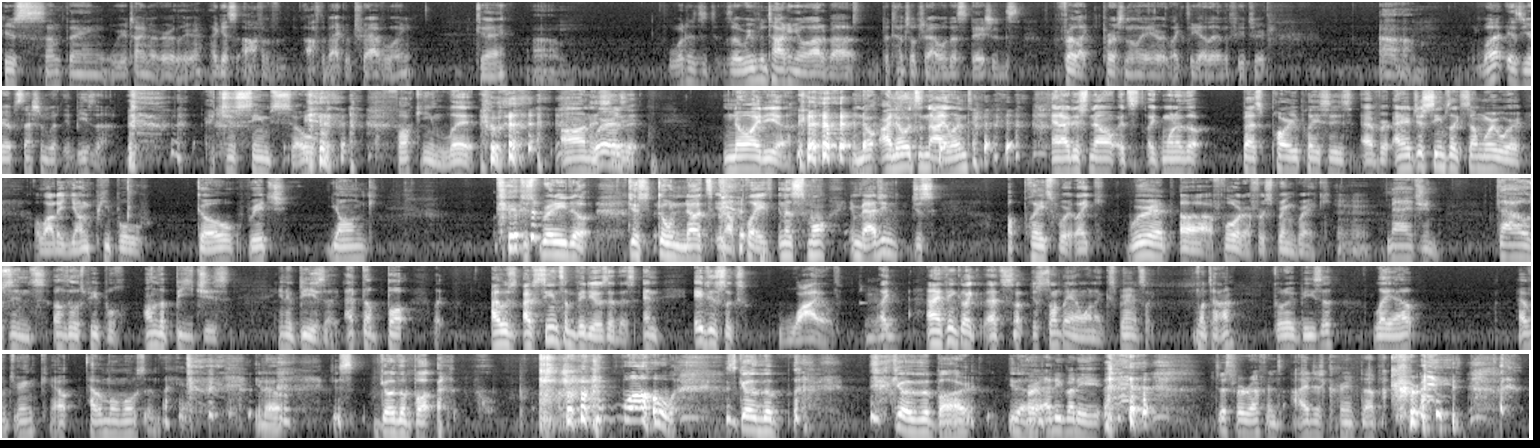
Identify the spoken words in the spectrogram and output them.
Here's something we were talking about earlier. I guess off of off the back of traveling. Okay. Um, what is it? So we've been talking a lot about potential travel destinations for like personally or like together in the future. Um, what is your obsession with Ibiza? It just seems so fucking lit. Honestly. Where is it? No idea. no, I know it's an island, and I just know it's like one of the best party places ever, and it just seems like somewhere where a lot of young people go, rich, young, just ready to just go nuts in a place in a small. Imagine just a place where like we're at uh, Florida for spring break. Imagine thousands of those people on the beaches in Ibiza at the bar. Like I was, I've seen some videos of this, and it just looks wild. Like, and I think like that's just something I want to experience. Like one time, go to Ibiza, lay out, have a drink, have, have a mimosa in my hand. you know, just go to the bar. Whoa! Just go to the go to the bar. You know, For anybody, just for reference, I just cramped up. Great.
